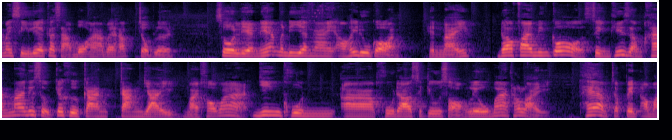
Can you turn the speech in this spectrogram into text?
ไม่ซีเรียสก็3โบอาไปครับ จบเลย ส่วนเหรียญนี้มันดียังไงเอาให้ดูก่อนเห็นไหมดอฟายมิงโกสิ่งที่สำคัญมากที่สุดก็คือการกางใย หมายความว่ายิ่งคุณ cooldown skill 2เร็วมากเท่าไหร่ แทบจะเป็นอม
